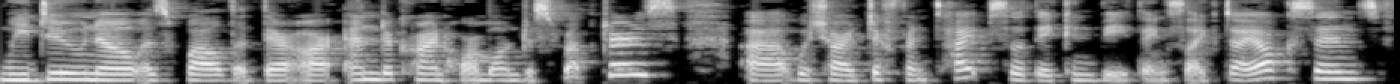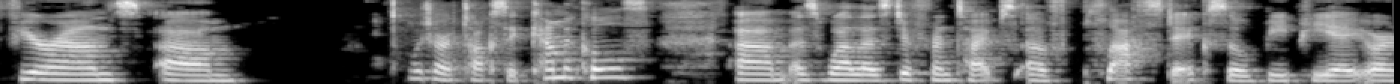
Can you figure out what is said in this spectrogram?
We do know as well that there are endocrine hormone disruptors, uh, which are different types. So they can be things like dioxins, furans. Um, which are toxic chemicals, um, as well as different types of plastic, so BPA or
